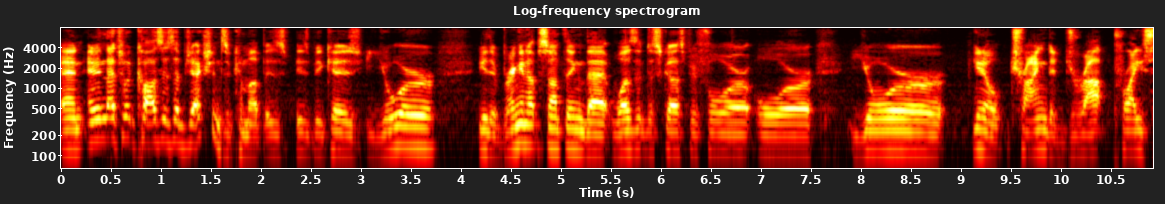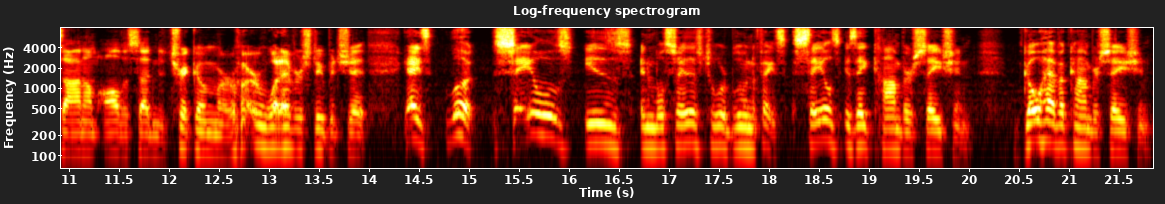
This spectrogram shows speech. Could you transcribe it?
And and that's what causes objections to come up is is because you're either bringing up something that wasn't discussed before or you're you know, trying to drop price on them all of a sudden to trick them or, or whatever stupid shit. Guys, look, sales is, and we'll say this till we're blue in the face sales is a conversation. Go have a conversation.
